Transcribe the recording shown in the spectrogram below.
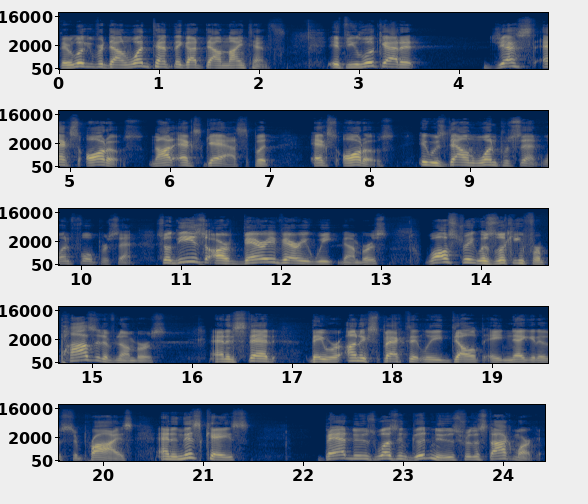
They were looking for down one tenth, they got down nine tenths. If you look at it just X autos, not X gas, but X autos, it was down 1%, one full percent. So these are very, very weak numbers. Wall Street was looking for positive numbers, and instead they were unexpectedly dealt a negative surprise. And in this case, bad news wasn't good news for the stock market.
